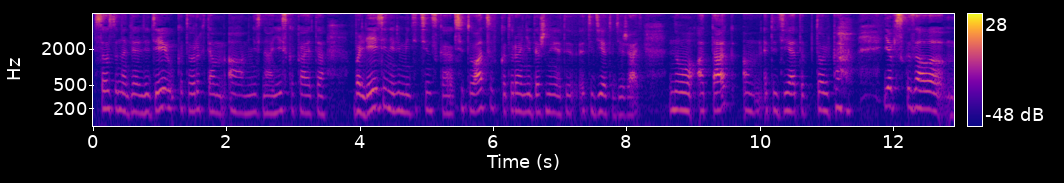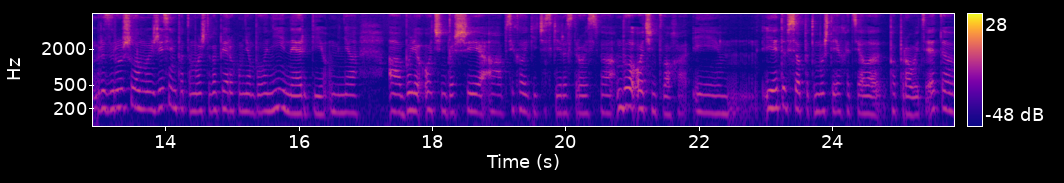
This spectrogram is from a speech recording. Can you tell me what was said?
создана для людей, у которых там, а, не знаю, есть какая-то болезнь или медицинская ситуация, в которой они должны эту, эту диету держать. Но а так эта диета только я бы сказала, разрушила мою жизнь, потому что, во-первых, у меня было ни энергии, у меня а, были очень большие а, психологические расстройства. Было очень плохо. И, и это все потому, что я хотела попробовать это,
